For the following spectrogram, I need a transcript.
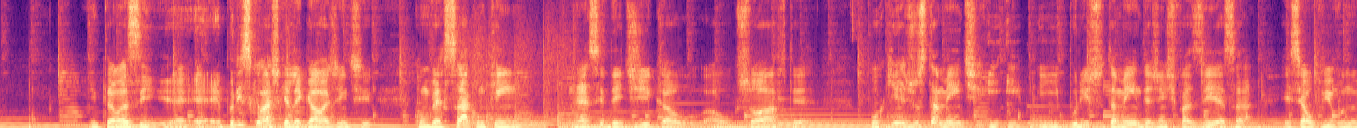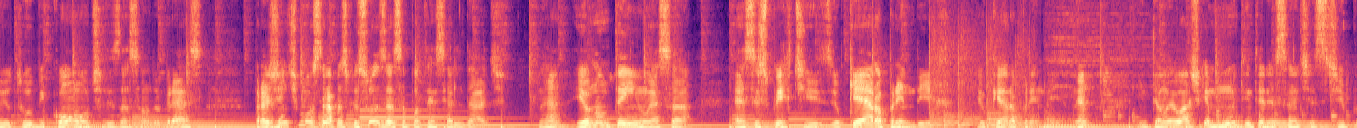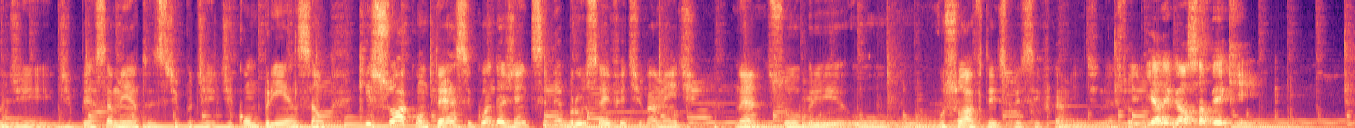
Então, assim, é, é, é por isso que eu acho que é legal a gente conversar com quem né, se dedica ao, ao software, porque justamente, e, e, e, por isso também de a gente fazer essa, esse ao vivo no YouTube com a utilização do Grass, para a gente mostrar para as pessoas essa potencialidade. Né? Eu não tenho essa, essa expertise, eu quero aprender, eu quero aprender. Né? Então eu acho que é muito interessante esse tipo de, de pensamento, esse tipo de, de compreensão, que só acontece quando a gente se debruça efetivamente né, sobre o, o software especificamente. Né, sobre... E é legal saber que,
